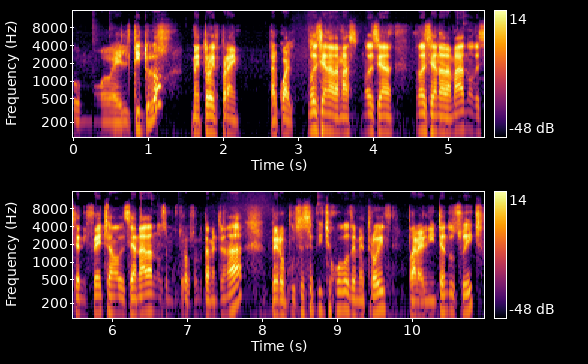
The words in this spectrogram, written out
como el título, Metroid Prime, tal cual. No decía nada más, no decía, no decía nada más, no decía ni fecha, no decía nada, no se mostró absolutamente nada, pero pues ese pinche juego de Metroid para el Nintendo Switch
